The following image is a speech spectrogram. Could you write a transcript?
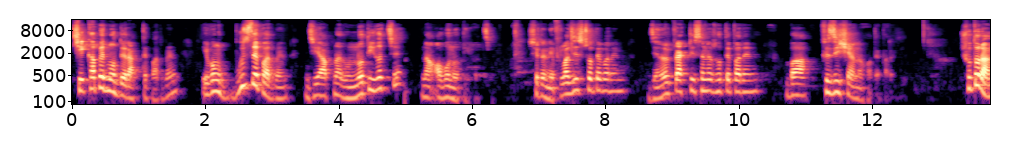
চেক আপের মধ্যে রাখতে পারবেন এবং বুঝতে পারবেন যে আপনার উন্নতি হচ্ছে না অবনতি হচ্ছে। সেটা নেফ্রোলজিস্ট হতে পারেন জেনারেল প্র্যাকটিশনার হতে পারেন বা ফিজিশিয়ানও হতে পারেন। সুতরাং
